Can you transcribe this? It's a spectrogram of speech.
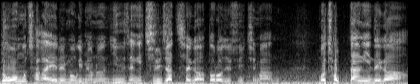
너무 차가 애를 먹이면은 인생의 질 자체가 떨어질 수 있지만 뭐 적당히 내가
